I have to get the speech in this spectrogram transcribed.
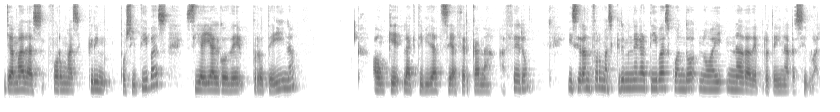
llamadas formas CRIM positivas si hay algo de proteína, aunque la actividad sea cercana a cero, y serán formas CRIM negativas cuando no hay nada de proteína residual.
